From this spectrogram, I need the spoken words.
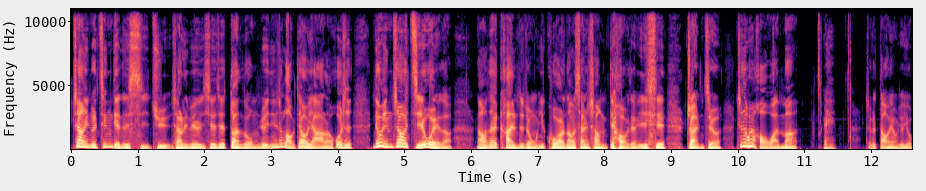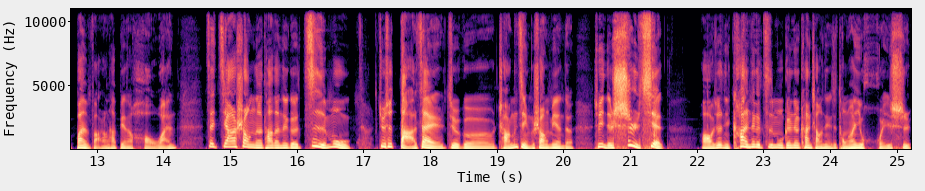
这样一个经典的喜剧，像里面有一些这些段落，我们就已经是老掉牙了，或者是你都已经知道结尾了，然后再看这种一哭二闹三上吊的一些转折，真的会好玩吗？哎，这个导演我觉得有办法让它变得好玩，再加上呢，他的那个字幕。就是打在这个场景上面的，所以你的视线，哦，就是你看那个字幕跟着看场景是同样一回事，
